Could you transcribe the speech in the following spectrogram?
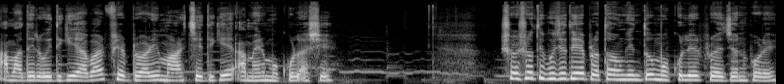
আমাদের ওইদিকে আবার ফেব্রুয়ারি মার্চের দিকে আমের মুকুল আসে। সরস্বতী পুজোতে প্রথম কিন্তু মুকুলের প্রয়োজন পড়ে।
